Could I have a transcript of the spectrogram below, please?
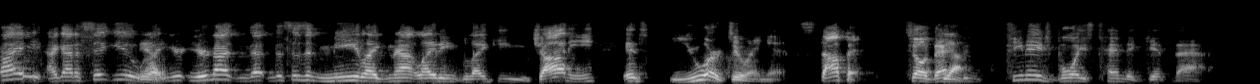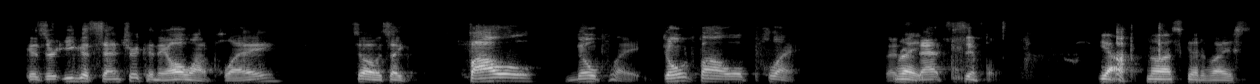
Right. I got to sit you. Yeah. I, you're you're not that. This isn't me like not liking liking Johnny. It's you are doing it. Stop it. So that yeah. teenage boys tend to get that because they're egocentric and they all want to play. So it's like foul, no play. Don't foul, play. That's, right. That's simple. Yeah. No, that's good advice.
